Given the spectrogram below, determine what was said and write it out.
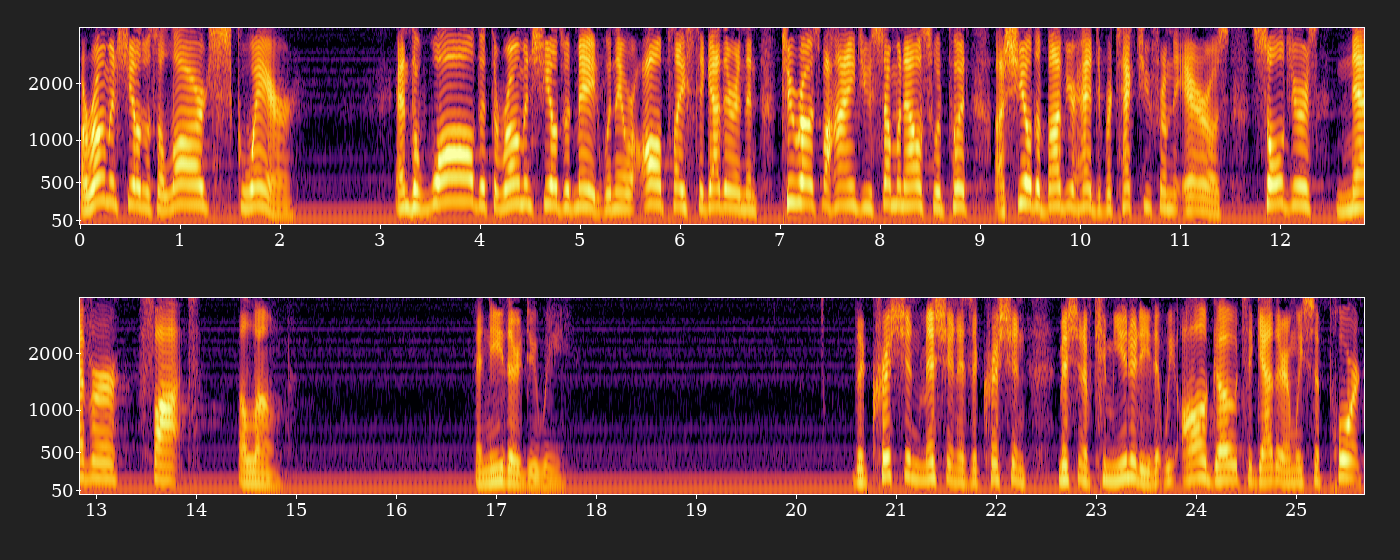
A Roman shield was a large square. And the wall that the Roman shields would make when they were all placed together, and then two rows behind you, someone else would put a shield above your head to protect you from the arrows. Soldiers never fought alone. And neither do we the Christian mission is a Christian mission of community that we all go together and we support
